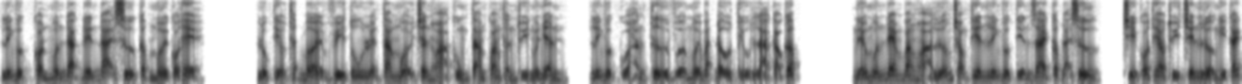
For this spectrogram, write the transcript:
lĩnh vực còn muốn đạt đến đại sư cấp mới có thể. Lục tiểu thất bởi vì tu luyện tam muội chân hỏa cùng tam quang thần thủy nguyên nhân, lĩnh vực của hắn từ vừa mới bắt đầu tiểu là cao cấp. Nếu muốn đem băng hỏa lưỡng trọng thiên lĩnh vực tiến giai cấp đại sư, chỉ có theo thủy trên lửa nghĩ cách.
